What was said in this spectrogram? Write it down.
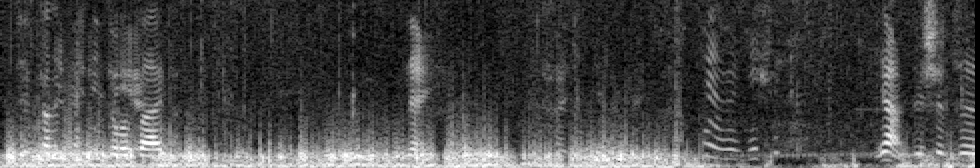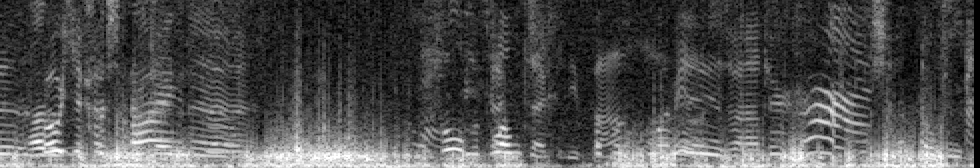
Dit kan ik echt niet doorbijten. Nee. Dat gaat je niet lukken. Ja, dat is het. Ja, dus het eh, het Nou, bootje dat- gaat dat zo meteen eh, vol beplant midden in het water. Dat is een podiumpje.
